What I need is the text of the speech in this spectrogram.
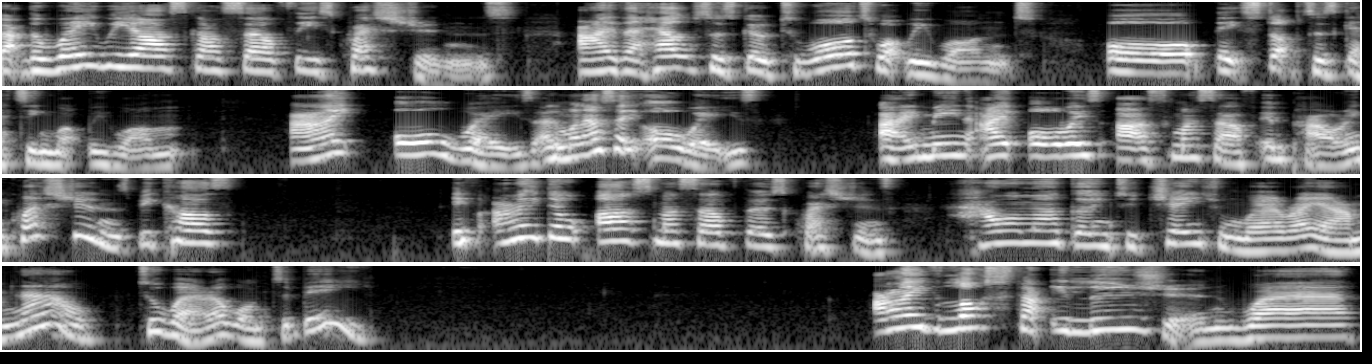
that the way we ask ourselves these questions either helps us go towards what we want or it stops us getting what we want, I always, and when I say always, I mean I always ask myself empowering questions because if I don't ask myself those questions, how am I going to change from where I am now to where I want to be? I've lost that illusion where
